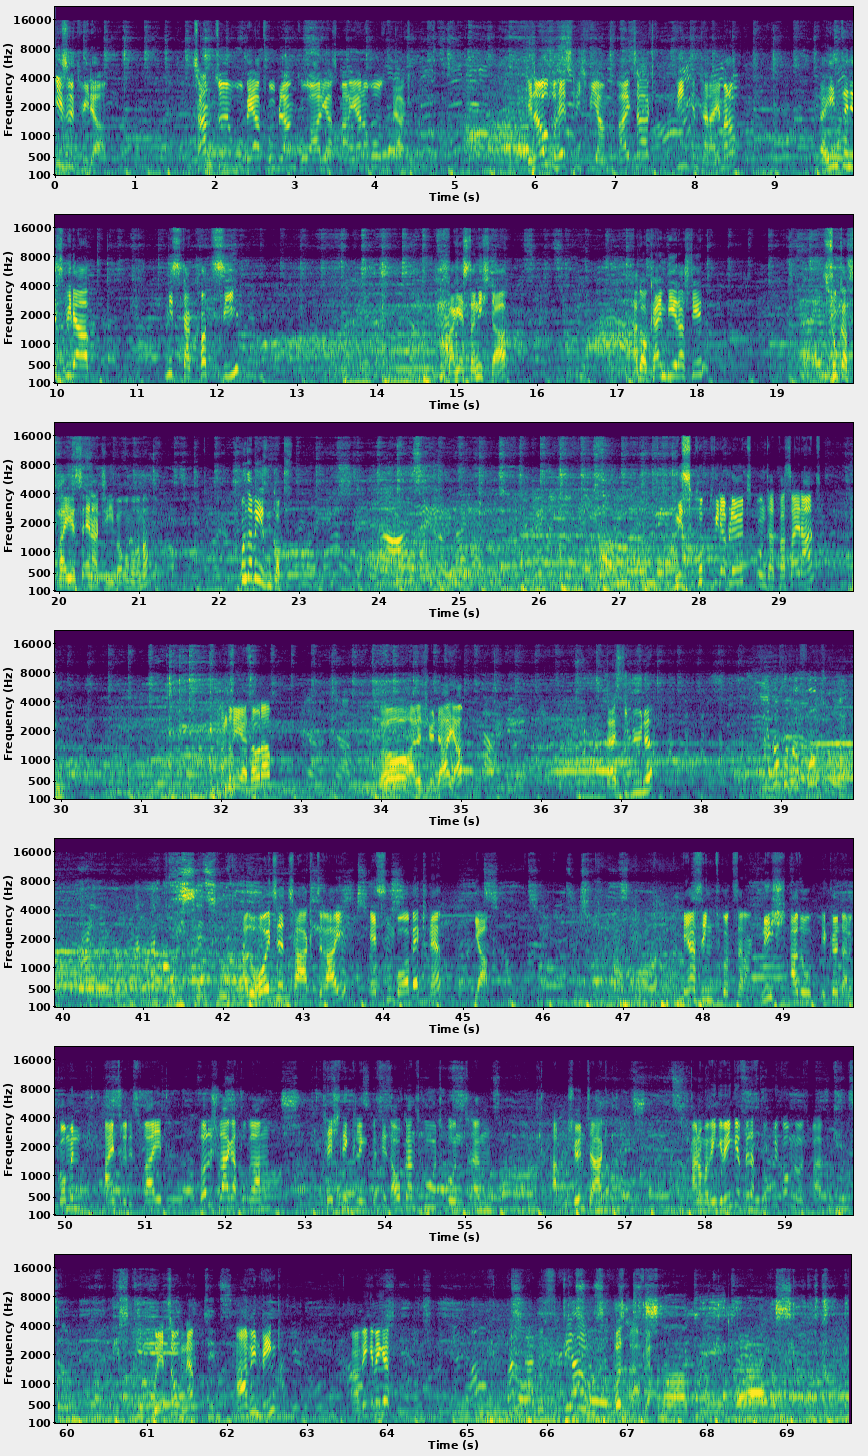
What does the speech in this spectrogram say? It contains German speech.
ist es wieder. Tante Roberto Blanco alias Mariano Rosenberg. Genauso hässlich wie am Freitag. Winken kann er immer noch. Da hinten ist wieder Mr. Kotzi. War gestern nicht da. Hat auch kein Bier da stehen. Zuckerfreies Energy, warum auch immer. Unser Wesenkopf. Miss guckt wieder blöd und hat Wasser in der Hand. Andreas, haut ab. So, alles schön da, ja? Da ist die Bühne. Ja, mach doch mal Foto. Also heute Tag 3, Essen-Borbeck, ne? Ja. Er singt Gott sei Dank nicht, also ihr könnt alle kommen, Eintritt ist frei. Tolles Schlagerprogramm, Technik klingt bis jetzt auch ganz gut und ähm, habt einen schönen Tag. Mach nochmal Winke Winke für das Publikum, nur Spaß. Gut erzogen, ne? Marvin, Wink. Ah, Winke Winke. Los, brav, ja.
